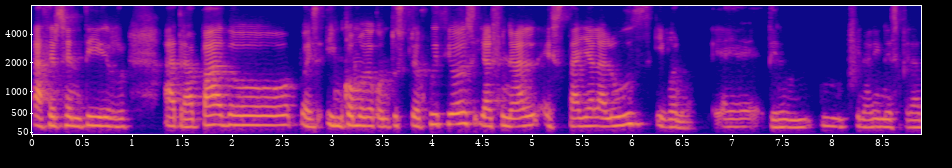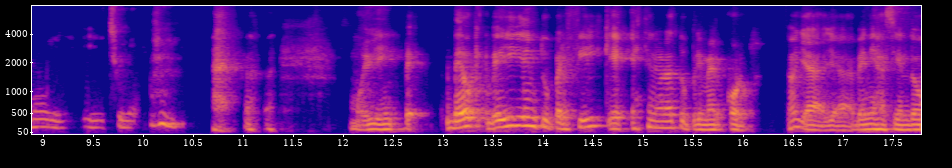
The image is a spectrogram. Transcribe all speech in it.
hacer sentir atrapado, pues incómodo con tus prejuicios y al final estalla la luz y bueno, eh, tiene un, un, final inesperado y, y chulo. Muy bien. Veo que veí en tu perfil que este no era tu primer corto, ¿no? ya, ya venías haciendo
